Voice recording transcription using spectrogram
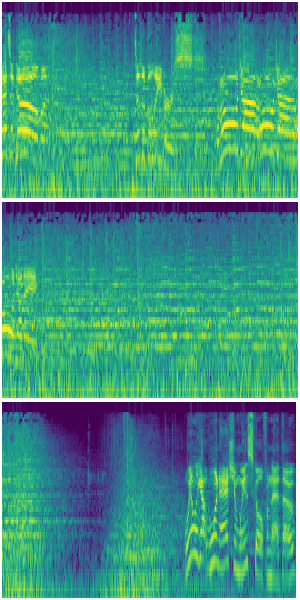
And that's a dub to the believers. Roja, Roja, Roja de. We only got one Ashen Wind Skull from that, though.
